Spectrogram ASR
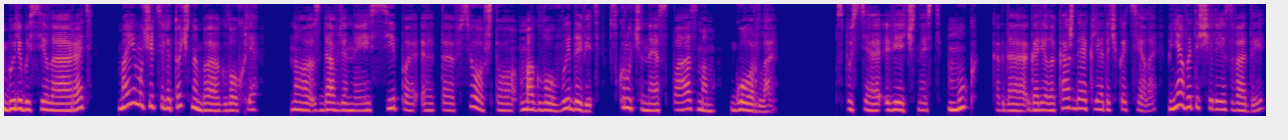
Были бы силы орать, мои мучители точно бы оглохли — но сдавленные сипы — это все, что могло выдавить скрученное спазмом горло. Спустя вечность мук, когда горела каждая клеточка тела, меня вытащили из воды,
